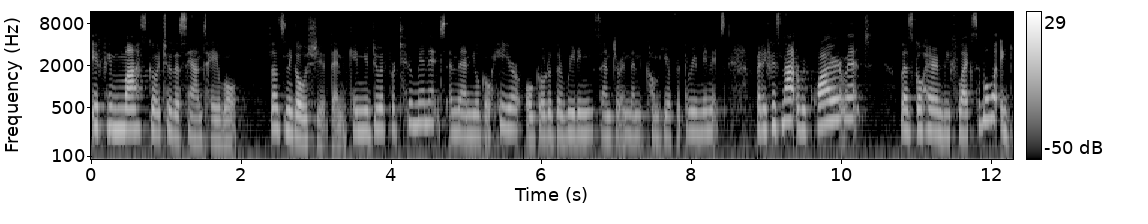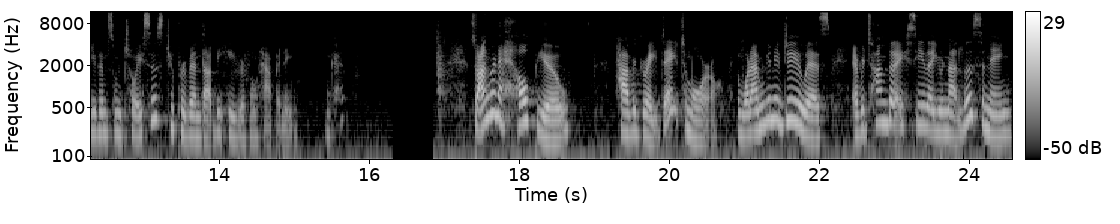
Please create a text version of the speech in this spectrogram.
if he must go to the sand table, let's negotiate then. Can you do it for two minutes and then you'll go here or go to the reading center and then come here for three minutes. But if it's not a requirement, let's go ahead and be flexible and give him some choices to prevent that behavior from happening. Okay? So I'm going to help you have a great day tomorrow. And what I'm gonna do is, every time that I see that you're not listening,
